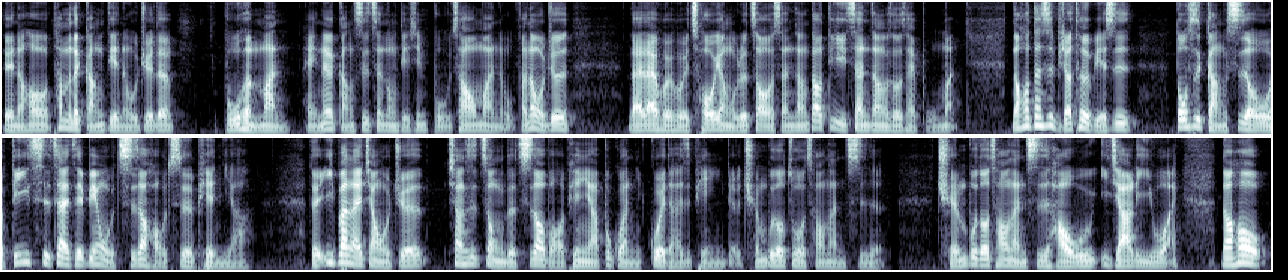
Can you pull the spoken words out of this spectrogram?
对，然后他们的港点呢，我觉得补很慢，嘿，那个港式正宗点心补超慢的，反正我就来来回回抽样，我就照了三张，到第三张的时候才补满。然后，但是比较特别是都是港式哦，我第一次在这边我吃到好吃的片鸭。对，一般来讲，我觉得像是这种的吃到饱的片鸭，不管你贵的还是便宜的，全部都做超难吃的。全部都超难吃，毫无一家例外。然后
